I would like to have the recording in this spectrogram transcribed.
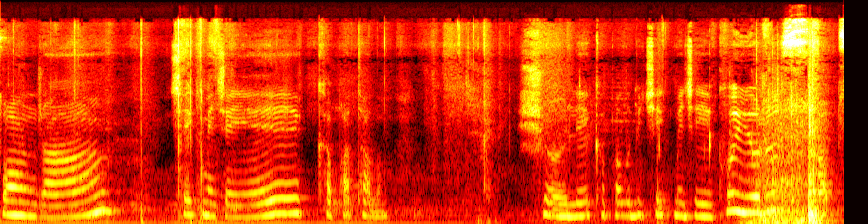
sonra çekmeceye kapatalım. Şöyle kapalı bir çekmeceye koyuyoruz. Hops.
